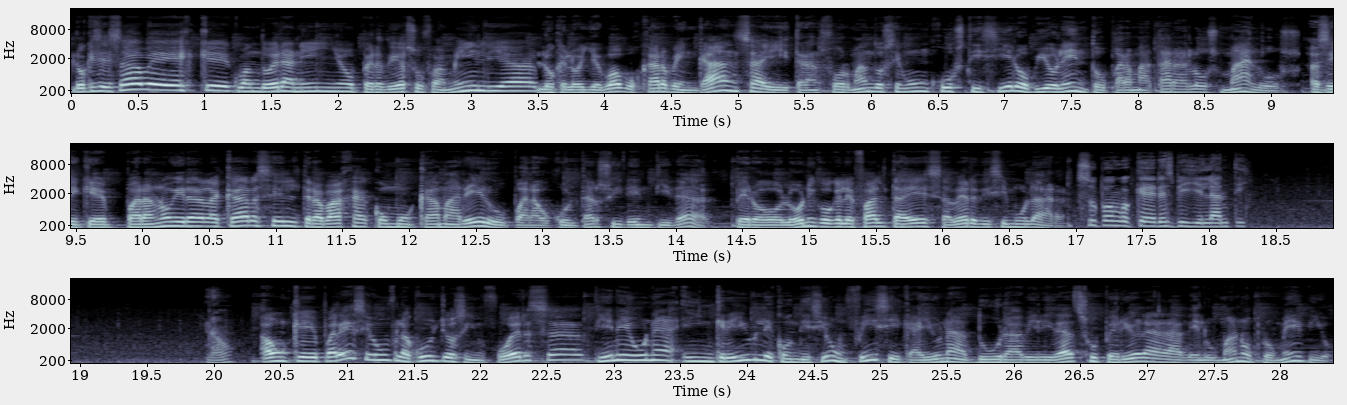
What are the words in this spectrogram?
Lo que se sabe es que cuando era niño perdió a su familia, lo que lo llevó a buscar venganza y transformándose en un justiciero violento para matar a los malos. Así que para no ir a la cárcel trabaja como camarero para ocultar su identidad, pero lo único que le falta es saber disimular. Supongo que eres vigilante. ¿No? Aunque parece un flacucho sin fuerza, tiene una increíble condición física y una durabilidad superior a la del humano promedio.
